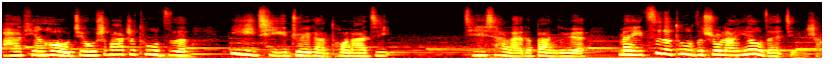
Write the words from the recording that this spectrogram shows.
八天后九十八只兔子一起追赶拖拉机。接下来的半个月，每次的兔子数量又在减少。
